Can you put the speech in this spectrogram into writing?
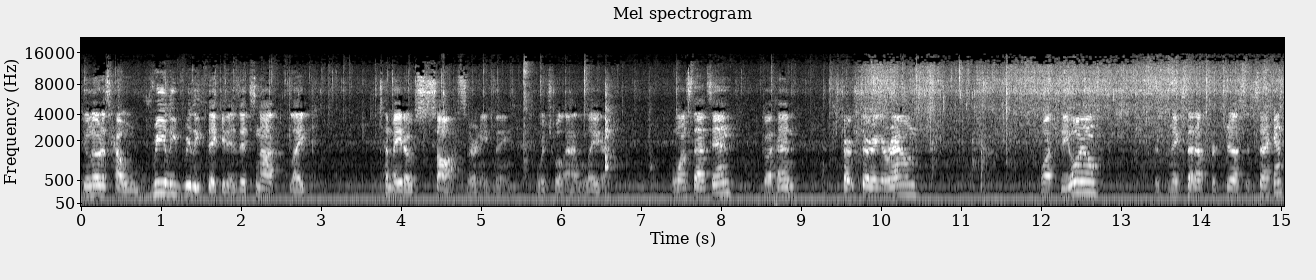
You'll notice how really, really thick it is. It's not like tomato sauce or anything, which we'll add later. Once that's in, go ahead, start stirring around. Watch the oil. Just mix that up for just a second.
